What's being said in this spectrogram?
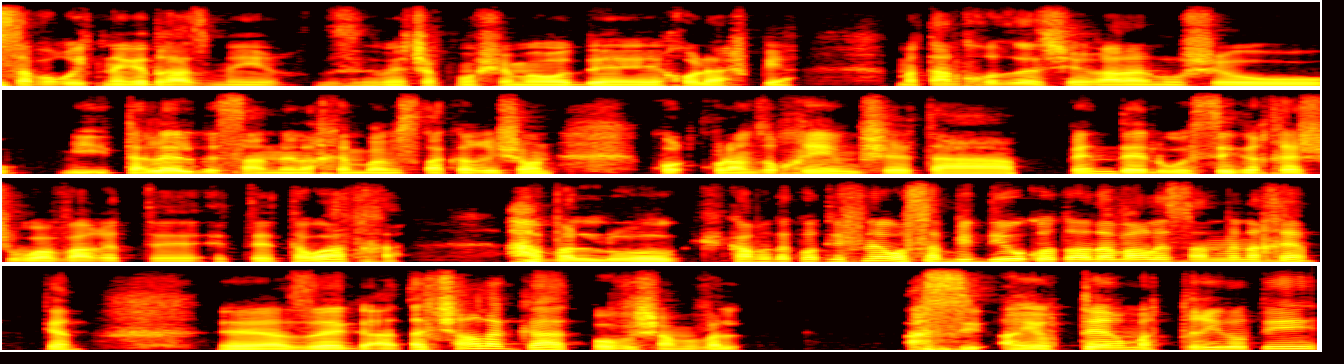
סבורית נגד רז מאיר זה מצ'אפ כמו שמאוד uh, יכול להשפיע. מתן חוזה שהראה לנו שהוא התעלל בסן מנחם במשחק הראשון כולם זוכרים שאת הפנדל הוא השיג אחרי שהוא עבר את, את, את טוואטחה. אבל הוא, כמה דקות לפני הוא עשה בדיוק אותו הדבר לסן מנחם, כן? אה, אז אפשר לגעת פה ושם, אבל. היותר מטריד אותי,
